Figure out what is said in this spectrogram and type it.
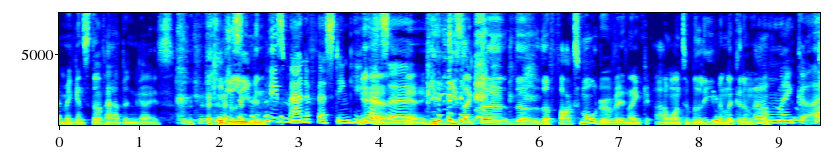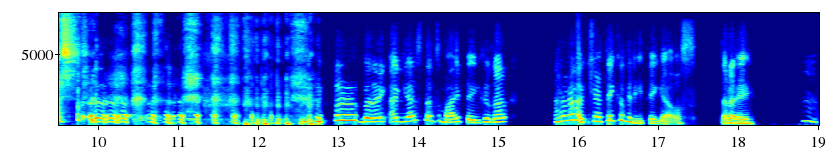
making stuff happen, guys. Keep He's, believing. he's manifesting. He yeah, has a. yeah. He, he's like the, the the Fox Mulder of it. Like I want to believe, and look at him now. Oh my gosh. but I, I guess that's my thing because I, I don't know. I can't think of anything else that I. Hmm.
